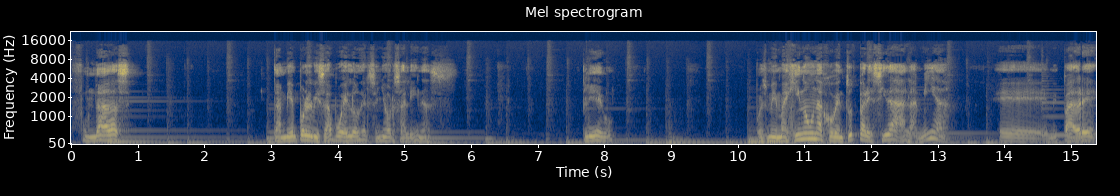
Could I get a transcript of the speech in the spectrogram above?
fundadas también por el bisabuelo del señor Salinas, pliego, pues me imagino una juventud parecida a la mía. Eh, mi padre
